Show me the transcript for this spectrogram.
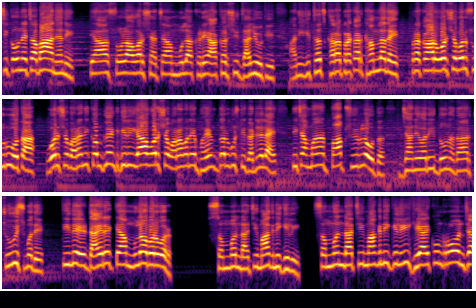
शिकवण्याच्या बहाण्याने त्या सोळा वर्षाच्या मुलाकडे आकर्षित झाली होती. आणि इथंच खरा प्रकार थांबला नाही. प्रकार वर्षभर सुरू होता. वर्षभराने कंप्लेंट केली. या वर्षभरामध्ये भयंकर गोष्टी घडलेल्या आहे तिच्या मनात पाप शिरलं होतं. जानेवारी दोन हजार चोवीसमध्ये तिने डायरेक्ट त्या मुलाबरोबर संबंधाची मागणी केली. संबंधाची मागणी केली. हे ऐकून रोहनच्या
